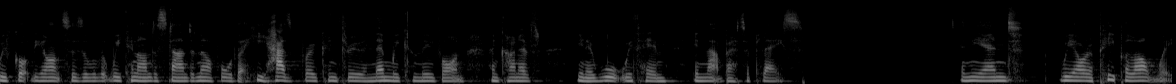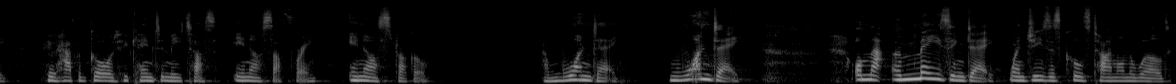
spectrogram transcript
we've got the answers or that we can understand enough or that he has broken through and then we can move on and kind of, you know, walk with him in that better place. In the end, we are a people, aren't we, who have a God who came to meet us in our suffering, in our struggle. And one day, one day, on that amazing day when Jesus calls time on the world,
